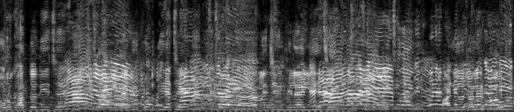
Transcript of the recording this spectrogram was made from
গরু খাদ্য দিয়েছে বেবি ফুড দিয়েছে ব্লিচিং ফিনাইল দিয়েছে পানীয় জলের পাউচ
